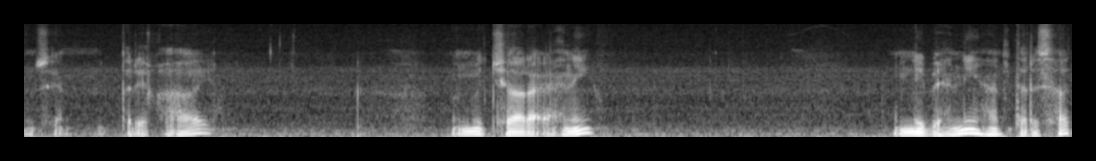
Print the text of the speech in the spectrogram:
زين الطريقة هاي. ونمد شارع هني. ونجيب هني هنترس هت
